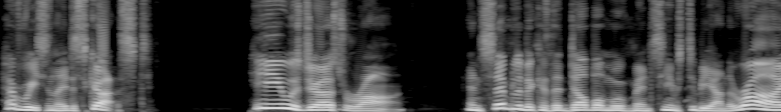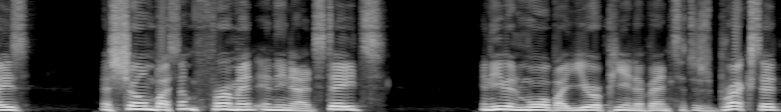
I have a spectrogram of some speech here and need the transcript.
have recently discussed. He was just wrong, and simply because the double movement seems to be on the rise, as shown by some ferment in the United States, and even more by European events such as Brexit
